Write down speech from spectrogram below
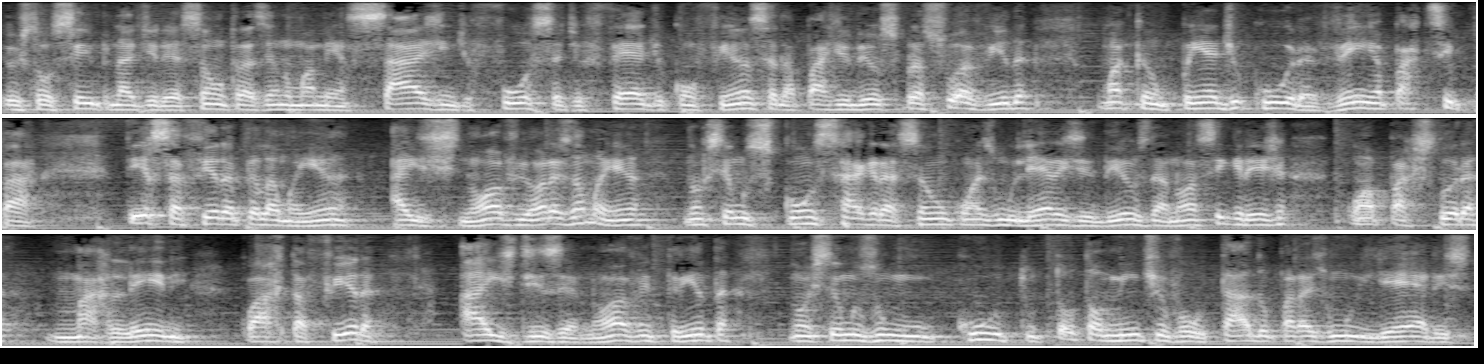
Eu estou sempre na direção trazendo uma mensagem de força, de fé, de confiança da parte de Deus para a sua vida, uma campanha de cura. Venha participar. Terça-feira pela manhã, às 9 horas da manhã, nós temos consagração com as mulheres de Deus da nossa igreja, com a pastora Marlene. Quarta-feira, às 19h30, nós temos um culto totalmente voltado para as mulheres.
